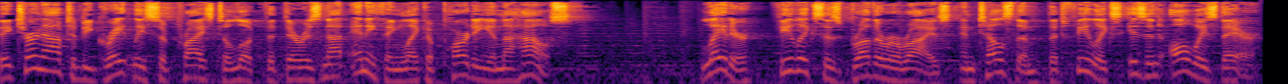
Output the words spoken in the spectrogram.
They turn out to be greatly surprised to look that there is not anything like a party in the house. Later, Felix's brother arrives and tells them that Felix isn't always there.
